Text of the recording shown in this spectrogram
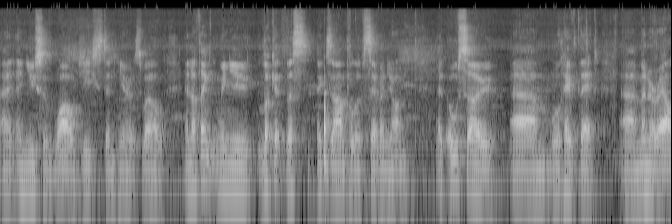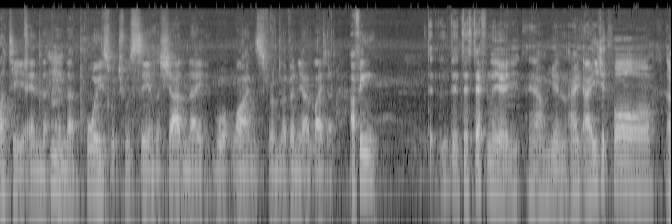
and, and use of wild yeast in here as well. And I think when you look at this example of Sauvignon, it also um, will have that uh, minerality and the, and the poise which we'll see in the Chardonnay wines from the vineyard later. I think th- th- there's definitely a, you know, you can a- age it for a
